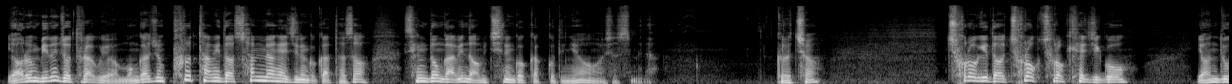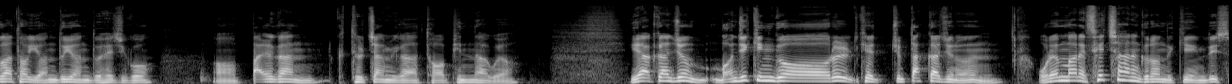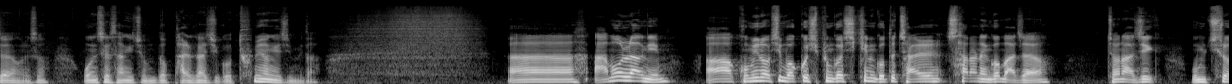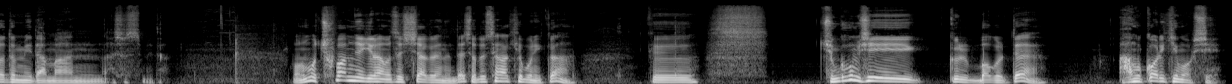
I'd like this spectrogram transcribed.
여름비는 좋더라고요. 뭔가 좀 푸릇함이 더 선명해지는 것 같아서 생동감이 넘치는 것 같거든요. 하셨습니다. 그렇죠. 초록이 더 초록초록해지고 연두가 더 연두연두해지고 어 빨간 그 들장미가 더 빛나고요. 이게 약간 좀 먼지 낀 거를 이렇게 좀 닦아주는 오랜만에 세차하는 그런 느낌도 있어요. 그래서 온 세상이 좀 더 밝아지고 투명해집니다. 아, 아몰랑님. 아, 고민 없이 먹고 싶은 거 시키는 것도 잘 살아낸 거 맞아요. 전 아직 움츠러듭니다만 하셨습니다. 오늘 뭐 초밥 얘기를 하면서 시작을 했는데 저도 생각해 보니까 그 중국 음식을 먹을 때 아무 꺼리낌 없이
